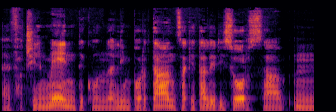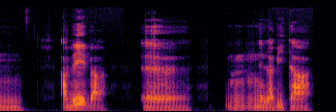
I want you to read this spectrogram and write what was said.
eh, facilmente con l'importanza che tale risorsa mh, aveva eh, nella vita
